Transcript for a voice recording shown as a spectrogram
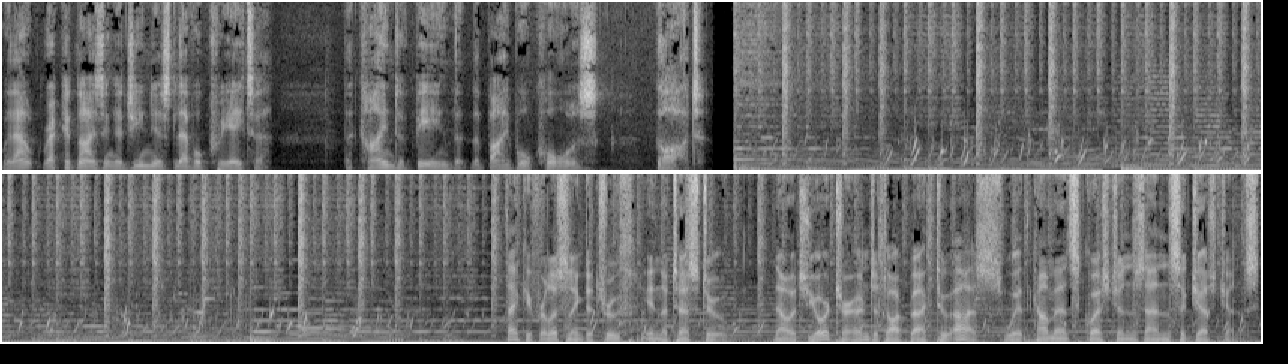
without recognizing a genius level creator, the kind of being that the Bible calls God. Thank you for listening to Truth in the Test Tube. Now it's your turn to talk back to us with comments, questions, and suggestions.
